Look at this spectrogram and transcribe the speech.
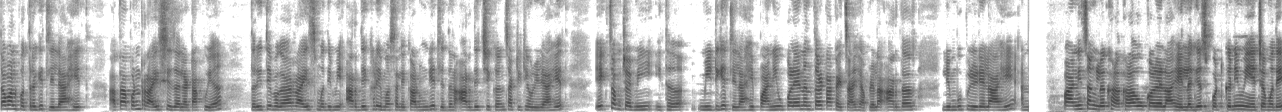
तमालपत्र घेतलेले आहेत. आता आपण राईस शिजायला टाकूया. तर इथे बघा राईसमध्ये मी अर्धे खडे मसाले काढून घेतले तर अर्धे चिकनसाठी ठेवलेले आहेत. एक चमचा मी इथं मीठ घेतलेलं आहे. पाणी उकळल्यानंतर टाकायचं आहे. आपल्याला अर्धा लिंबू पिळलेला आहे. आणि पाणी चांगलं खळाखळा उकळलेलं आहे. लगेच पटकनी मी याच्यामध्ये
